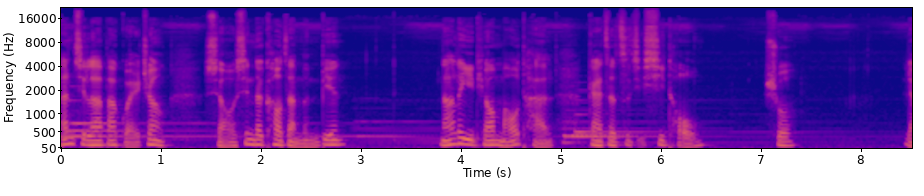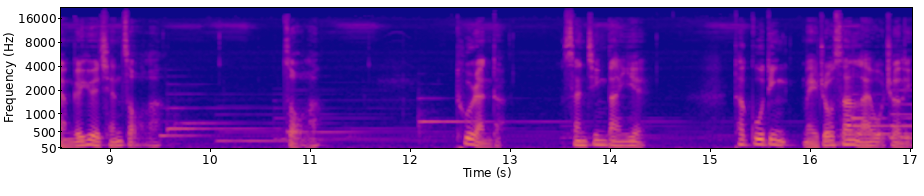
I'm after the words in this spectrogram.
安琪拉把拐杖小心地靠在门边，拿了一条毛毯盖在自己膝头，说：“两个月前走了，走了。突然的，三更半夜，他固定每周三来我这里。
